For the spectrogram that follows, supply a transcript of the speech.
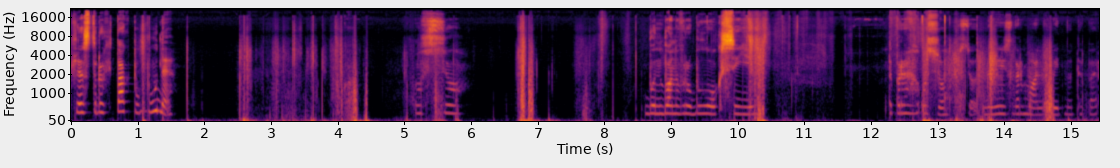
Щас трохи так побуде. Все. Бонбан в Роблоксі є. Тепер ось все. все. Надіюсь, нормально видно тепер.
